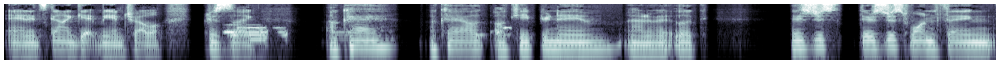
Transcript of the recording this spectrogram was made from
and it's gonna get me in trouble. Chris is like, okay, okay, I'll I'll keep your name out of it. Look, there's just there's just one thing.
